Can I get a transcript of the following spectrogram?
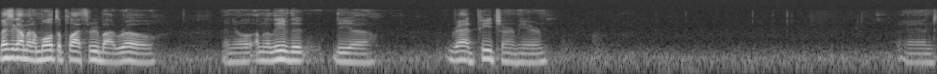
basically I'm going to multiply through by rho, and you'll, I'm going to leave the, the uh, grad P term here. And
